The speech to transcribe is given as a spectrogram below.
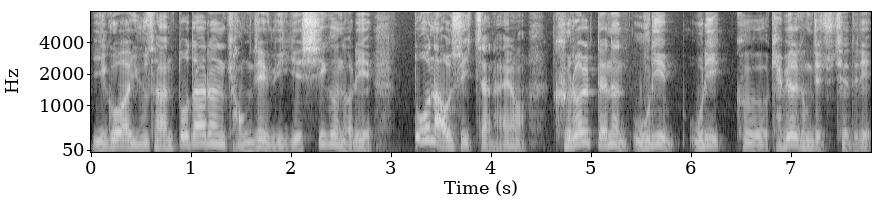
이거와 유사한 또 다른 경제 위기의 시그널이 또 나올 수 있잖아요. 그럴 때는 우리 우리 그 개별 경제 주체들이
